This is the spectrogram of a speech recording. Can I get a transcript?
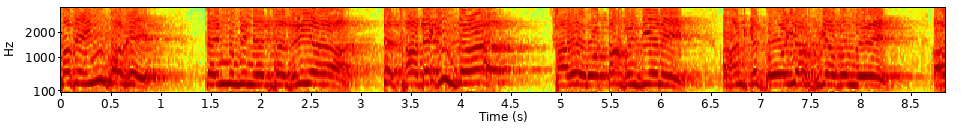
ਕਦੇ ਇਹਨੂੰ ਪਾਵੇ ਤਿੰਨ ਮਹੀਨੇ ਰਿਜ਼ਲਟ ਨਹੀਂ ਆਇਆ। ਤੇ ਸਾਡੇ ਕੀ ਹੁੰਦਾ? ਸਾਰੇ ਵੋਟਾਂ ਪੈਂਦੀਆਂ ਨੇ। ਆਣ ਕੇ 2000 ਰੁਪਇਆ ਪਾਉਂਦੇ ਨੇ। ਆ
